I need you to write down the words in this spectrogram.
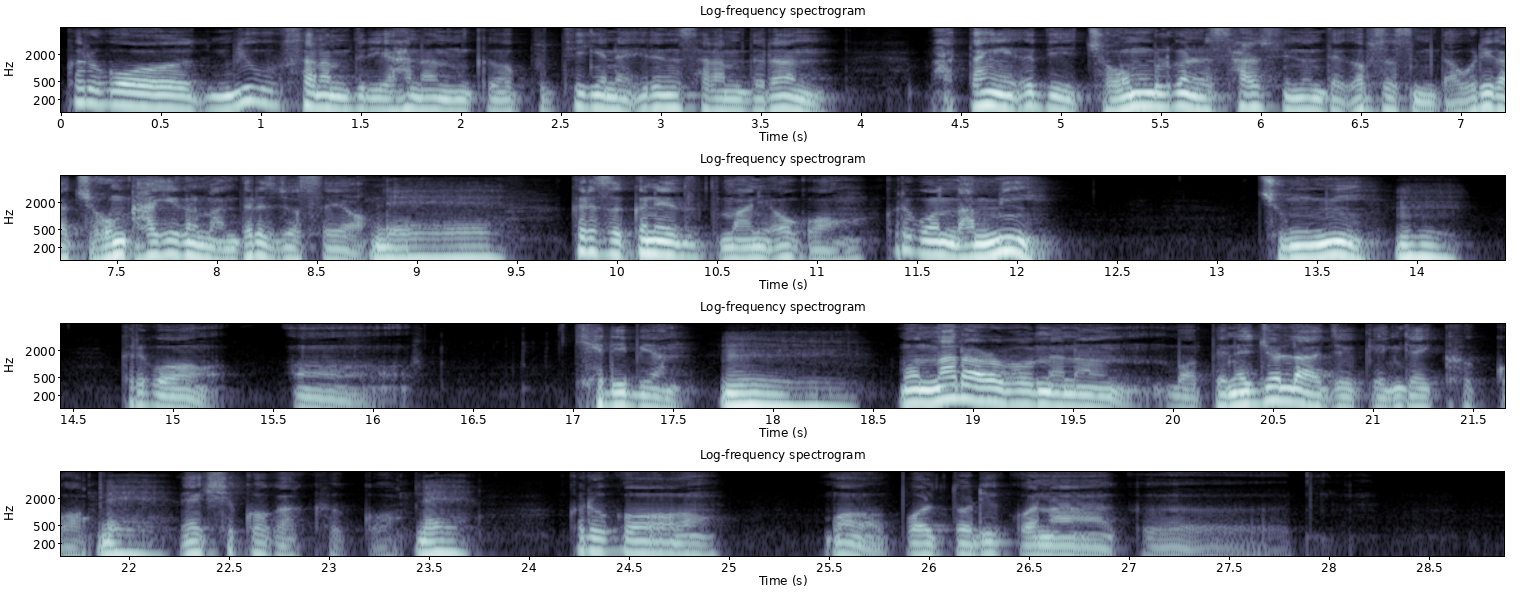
그리고 미국 사람들이 하는 그 부티기나 이런 사람들은 마땅히 어디 좋은 물건을 살 수 있는 데가 없었습니다. 우리가 좋은 가격을 만들어 줬어요. 네. 그래서 그네들도 많이 오고 그리고 남미, 중미 음. 그리고 어 캐리비안 음. 뭐 나라로 보면은 뭐 베네수엘라 아주 굉장히 컸고 네. 멕시코가 컸고 네. 그리고 뭐 푸에르토리코나 그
